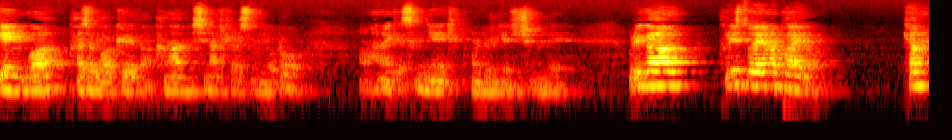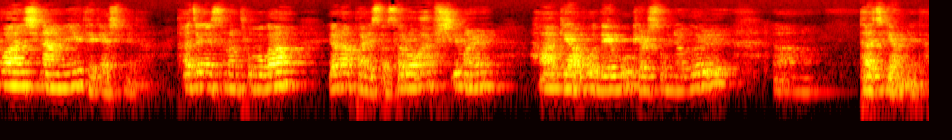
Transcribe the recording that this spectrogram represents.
개인과 가정과 교회가 강한 신앙 결속력으로 어, 하나님께 승리의 기쁨을 누리게 해주시는데 우리가 그리스도에 연합하여 견고한 신앙이 되게 하십니다. 가정에서는 부부가 연합하여서 서로 합심을 하게 하고 내부 결속력을 어, 다지게 합니다.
